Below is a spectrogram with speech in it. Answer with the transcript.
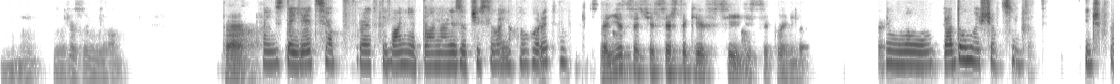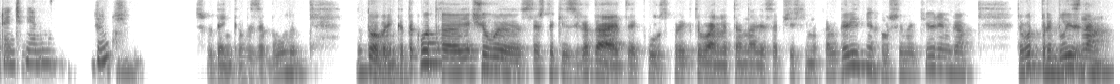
Угу, зрозуміло. Так, Здається, проєктування та аналіз обчислювальних алгоритмів. здається, чи все ж таки в цій дисципліні? Ну, я думаю, що в цій інших варіантів я не маю. Швиденько ви забули. Ну, добренько. Так от, е, якщо ви все ж таки згадаєте курс проєктування та аналіз обчислювальних алгоритмів машини Тюрінга, то от приблизно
